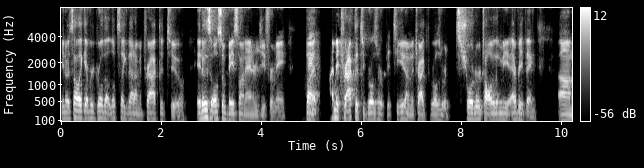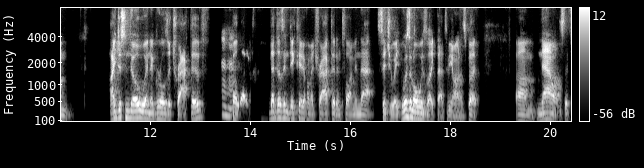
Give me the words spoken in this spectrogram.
you know, it's not like every girl that looks like that I'm attracted to. It is also based on energy for me. But I'm attracted to girls who are petite. I'm attracted to girls who are shorter, taller than me, everything. Um, I just know when a girl's attractive, Mhm. but like that doesn't dictate if I'm attracted until I'm in that situation. It wasn't always like that, to be honest. But um, now, if,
